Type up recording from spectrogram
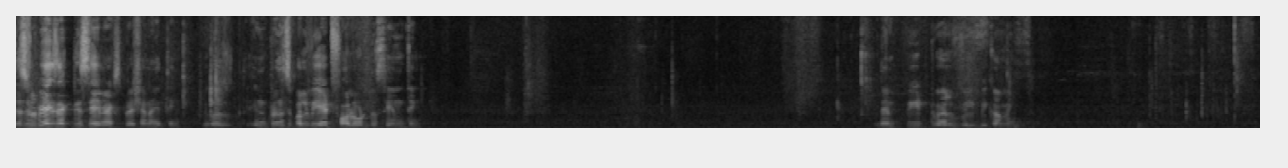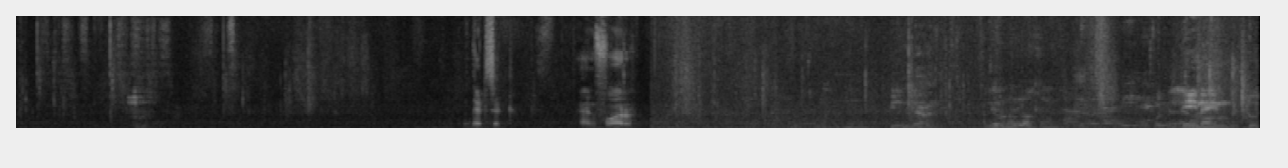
This will be exactly same expression I think, because in principle we had followed the same thing. Then p 12 will be coming. That is it. And for P11. P9 P9 two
